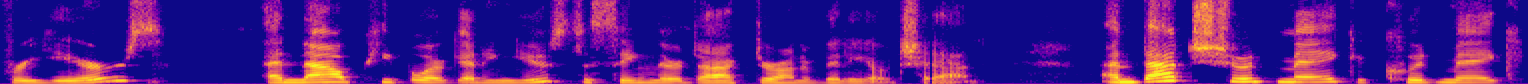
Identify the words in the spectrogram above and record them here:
for years. And now people are getting used to seeing their doctor on a video chat. And that should make, it could make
